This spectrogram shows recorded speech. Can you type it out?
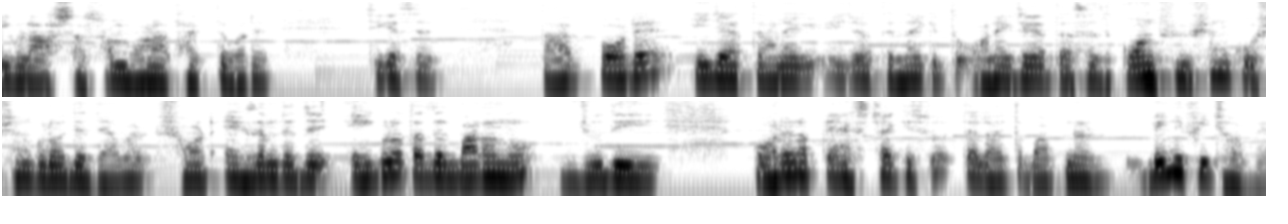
এগুলো আসার সম্ভাবনা থাকতে পারে, ঠিক আছে? তারপরে এই জায়গাতে অনেক, এই জায়গাতে নাই, কিন্তু অনেক জায়গাতে আছে কনফিউশন কোশ্চেনগুলো দিতে আমার শর্ট এক্সাম দিতে এইগুলো তাদের বানানো যদি পড়েন আপনি এক্সট্রা কিছু, তাহলে হয়তো আপনার বেনিফিট হবে।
